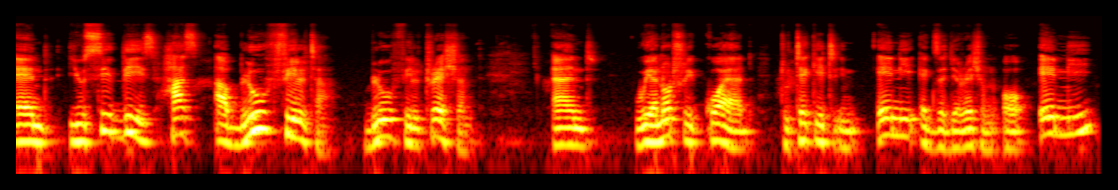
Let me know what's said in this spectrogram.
And you see this has a blue filter, blue filtration, and we are not required to take it in any exaggeration or any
